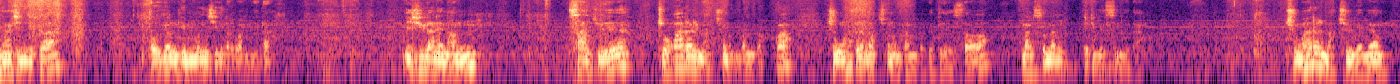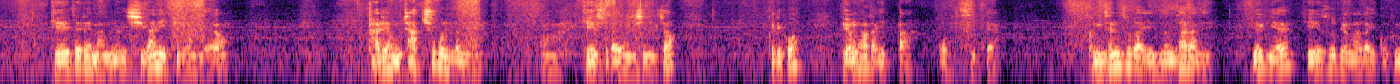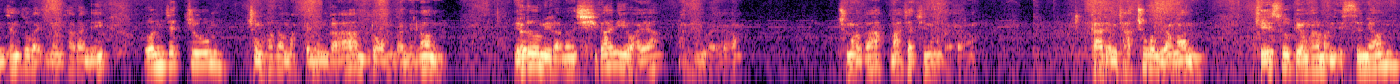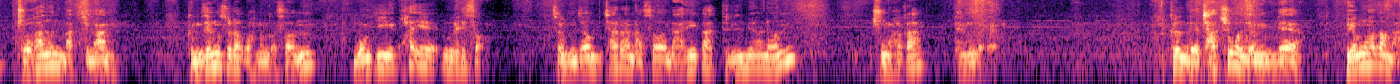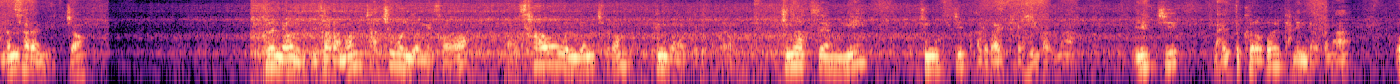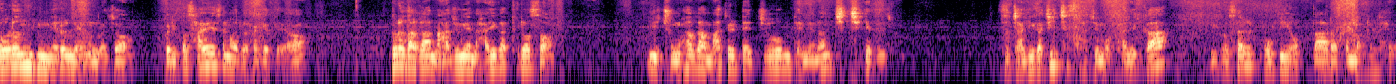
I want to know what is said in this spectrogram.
안녕하십니까. 도경 김문식이라고 합니다. 이 시간에는 사주의 조화를 맞추는 방법과 중화를 맞추는 방법에 대해서 말씀을 드리겠습니다. 중화를 맞추려면 계절에 맞는 시간이 필요한데요. 가령 자축월령의 어, 개수가 용신이죠. 그리고 병화가 있다고 했을 때 금생수가 있는 사람이 여기에 개수병화가 있고 금생수가 있는 사람이 언제쯤 중화가 맞겠는가 물어본다면은 여름이라는 시간이 와야 맞는 거예요. 중화가 맞아지는 거예요. 가령 자축을 영은 개수병화만 있으면 조화는 맞지만 금생수라고 하는 것은 목이 화에 의해서 점점 자라나서 나이가 들면은 중화가 되는 거예요. 그런데 자축월령인데 병화가 많은 사람이 있죠. 그러면 이 사람은 자축월령에서 어, 사오월령처럼 행동을 하겠고요. 중학생이 중국집 아르바이트를 한다거나 일찍 나이트클럽을 다닌다거나 어른 흉내를 내는 거죠. 그리고 사회생활을 하게 돼요. 그러다가 나중에 나이가 들어서 이 중화가 맞을 때쯤 되면은 지치게 되죠. 그래서 자기가 지쳐서 하지 못하니까 이것을 복이 없다라고 말을 해요.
